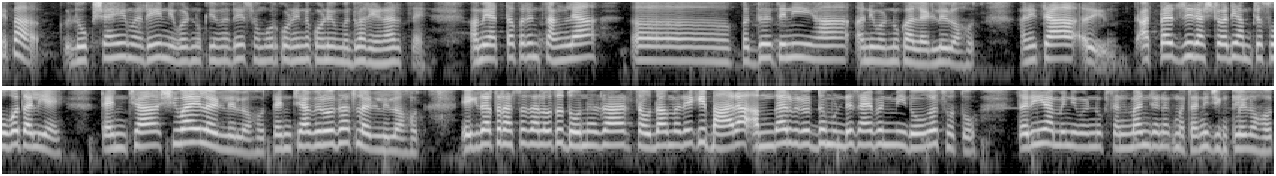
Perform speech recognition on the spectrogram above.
हे पहा लोकशाहीमध्ये निवडणुकीमध्ये समोर कोणी ना कोणी उमेदवार येणारच आहे. आम्ही आत्तापर्यंत चांगल्या पद्धतीने ह्या निवडणुका लढलेलो आहोत. आणि त्या आत्ता जी राष्ट्रवादी आमच्यासोबत आली आहे त्यांच्याशिवाय लढलेलो आहोत त्यांच्या विरोधात लढलेलो आहोत. एकदा तर असं झालं होतं दोन हजार चौदामध्ये की बारा आमदार विरुद्ध मुंडे साहेब आणि मी दोघंच होतो. तरीही आम्ही निवडणूक सन्मानजनक मताने जिंकलेलो आहोत.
